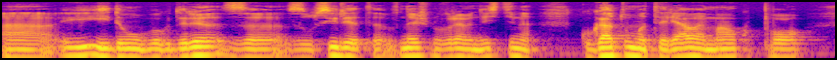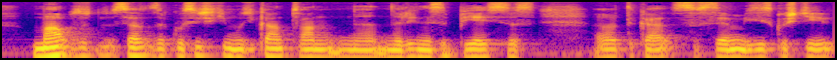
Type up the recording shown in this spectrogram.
А, и, и да му благодаря за, за усилията в днешно време. Наистина, когато материал е малко по- малко за, за класически музикант това нали, не са пиеси с а, така съвсем изискващи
